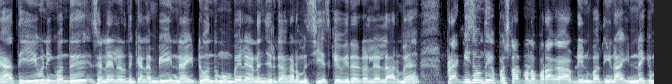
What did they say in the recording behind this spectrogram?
நேற்று ஈவினிங் வந்து சென்னையிலேருந்து கிளம்பி நைட்டு வந்து மும்பையில் இணைஞ்சிருக்காங்க நம்ம சிஎஸ்கே வீரர்கள் எல்லாருமே. ப்ராக்டிஸை வந்து எப்போ ஸ்டார்ட் பண்ண போகிறாங்க அப்படின்னு பார்த்தீங்கன்னா இன்றைக்கி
